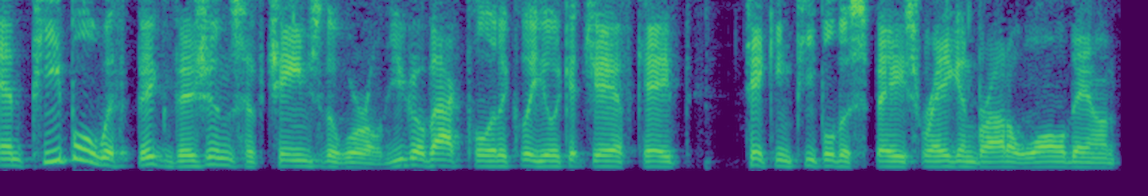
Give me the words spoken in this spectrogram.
and people with big visions have changed the world. You go back politically, you look at JFK taking people to space, Reagan brought a wall down.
